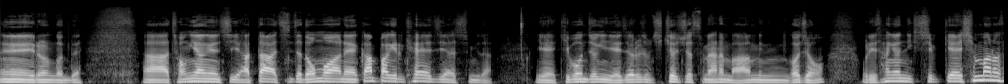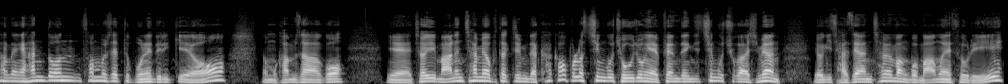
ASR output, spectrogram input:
예, 네, 이러는 건데. 아, 정양현 씨, 아따, 진짜 너무하네. 깜빡이를 켜야지 했습니다. 예, 기본적인 예절을 좀 지켜주셨으면 하는 마음인 거죠. 우리 상현님 씨께 10만원 상당의 한돈 선물 세트 보내드릴게요. 너무 감사하고, 예, 저희 많은 참여 부탁드립니다. 카카오 플러스 친구 조우종의 FM댕지 친구 추가하시면 여기 자세한 참여 방법 마음의 소리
